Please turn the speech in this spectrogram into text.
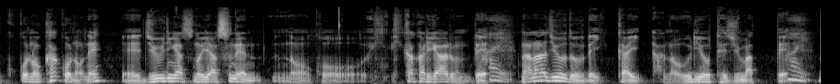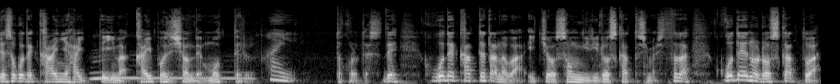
ここの過去のね、12月の安値のこう、引っかかりがあるんで、はい、70ドルで1回、あの、売りを手締まって、はい、で、そこで買いに入って、今、買いポジションで持ってる。ところです。で、ここで買ってたのは一応損切り、ロスカットしました。ただ、ここでのロスカットは、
